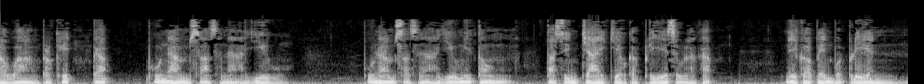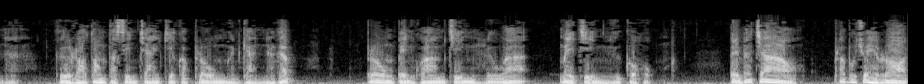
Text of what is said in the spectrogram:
ระหว่างพระคิดกับผู้นำศาสนายิว ผู้นำศาสนายิวนี่ต้องตัดสินใจเกี่ยวกับพระเยซูแล้วครับ นี่ก็เป็นบทเรียนนะคือเราต้องตัดสินใจเกี่ยวกับพระองค์เหมือนกันนะครับพระองค์เป็นความจริงหรือว่าไม่จริงหรือโกหก เป็นพระเจ้าพระผู้ช่วยให้รอด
